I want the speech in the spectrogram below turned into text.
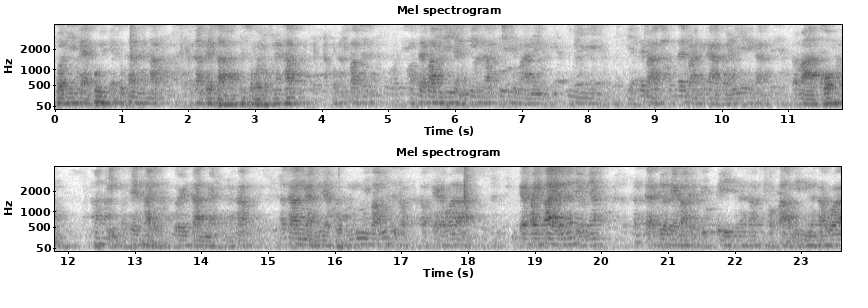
สวัสดีแขก ผู้มีเกียรติทุกท่านนะครับอาจารย์เปรษาพิศวรกนะครับ ผมมีความขอแสดงความยินดีอย่างยิ่งครับที่มาในที่มีเกียรติได้มาได้มาในงานวันนี้นะครับสมาคมภาคกิ่งประเทศไทย โดยอาจารย์แหม่มนะครับ อาจารย์แหม่มเนี่ยผมมีความรู้สึกกับกับแกว่า แกไปไกลแล้วนะเดี๋ยวเนี้ยตั้งแต่เจอแกมาเป็นสิบปีนะครับขอกล่าวนิดนึงนะครับว่า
